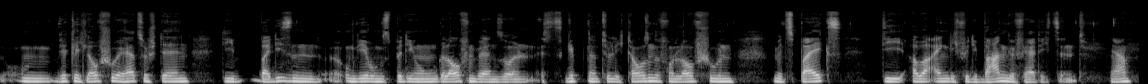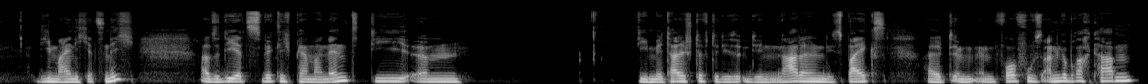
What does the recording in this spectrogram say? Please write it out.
um wirklich Laufschuhe herzustellen, die bei diesen äh, Umgebungsbedingungen gelaufen werden sollen. Es gibt natürlich tausende von Laufschuhen mit Spikes, die aber eigentlich für die Bahn gefertigt sind. Ja, die meine ich jetzt nicht. Also die jetzt wirklich permanent die ähm, die Metallstifte, die, die Nadeln, die Spikes halt im, im Vorfuß angebracht haben,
